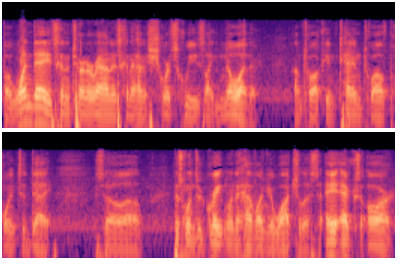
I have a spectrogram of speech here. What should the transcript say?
But one day it's going to turn around and it's going to have a short squeeze like no other. I'm talking 10, 12 points a day. So uh, this one's a great one to have on your watch list. AXR,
